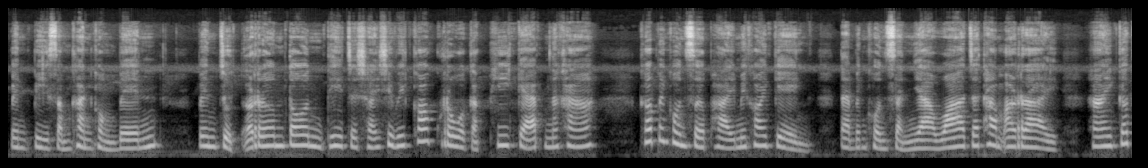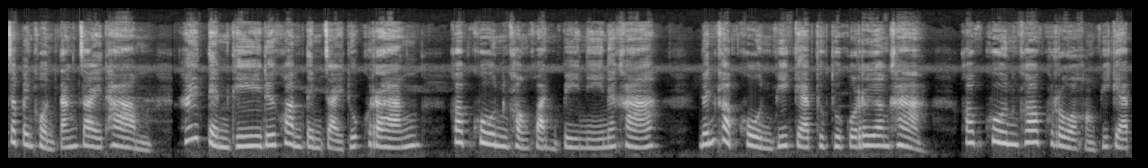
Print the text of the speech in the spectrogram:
เป็นปีสำคัญของเบนซ์เป็นจุดเริ่มต้นที่จะใช้ชีวิตครอบครัวกับพี่แก๊ปนะคะ เขาเป็นคนเซอร์ไพรส์ไม่ค่อยเก่ง แต่เป็นคนสัญญาว่าจะทำอะไร ให้ก็จะเป็นคนตั้งใจทำให้เต็มที่ด้วยความเต็มใจทุกครั้ง ขอบคุณของขวัญปีนี้นะคะเบนขอบคุณพี่แก๊ปทุกๆเรื่องค่ะ ขอบคุณครอบครัวของพี่แก๊ป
